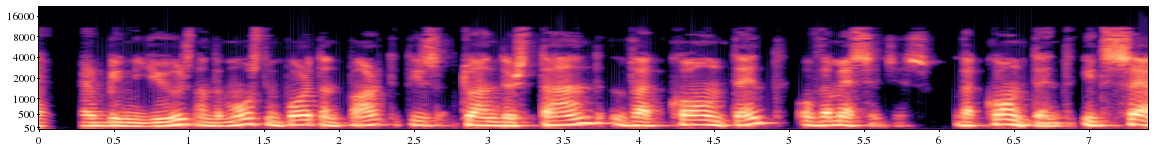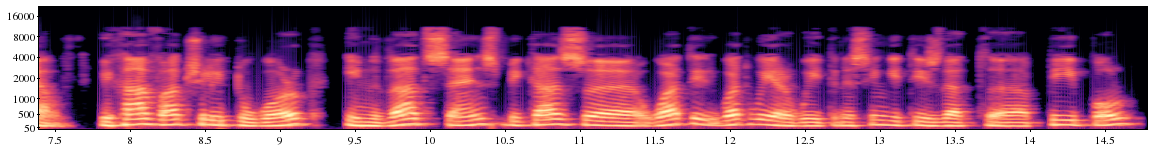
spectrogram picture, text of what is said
they are being used. And the most important part is to understand the content of the messages, the content itself. We have actually to work in that sense because uh, what, what we are witnessing it is that uh, people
